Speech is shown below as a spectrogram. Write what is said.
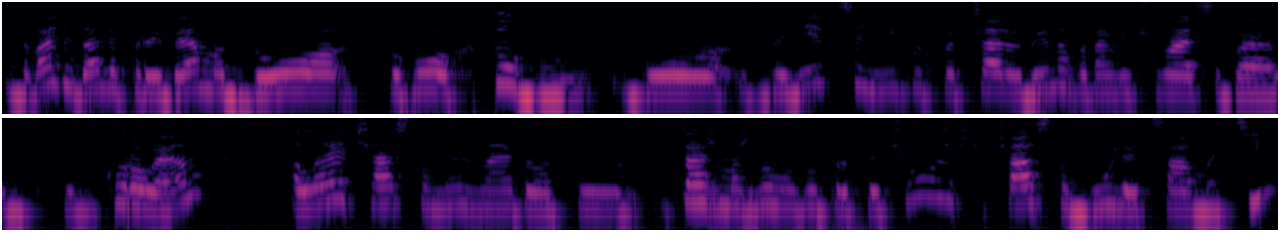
давайте далі перейдемо до того, хто булить. Бо здається, нібито ця людина вона відчуває себе ну, таким королем. Але часто ми знаєте, от теж можливо ви про це чули, що часто булять саме ті,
